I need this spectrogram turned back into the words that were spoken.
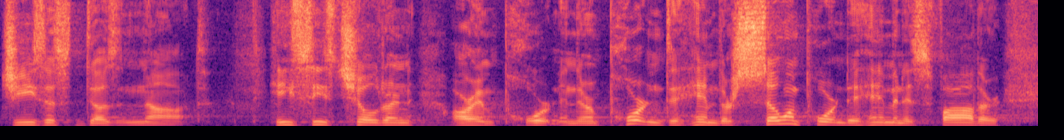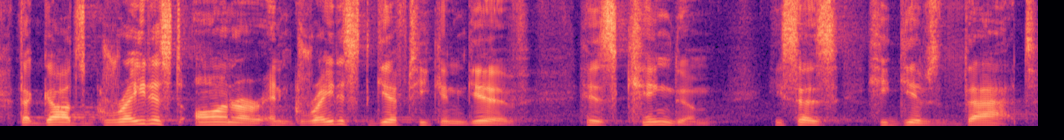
Jesus does not. He sees children are important, and they're important to him. They're so important to him and his father that God's greatest honor and greatest gift he can give, his kingdom, he says he gives that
